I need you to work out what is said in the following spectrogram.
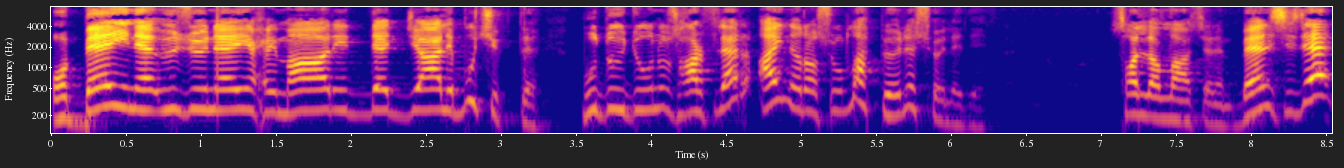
O beyne üzüne himari deccali bu çıktı. Bu duyduğunuz harfler aynı Resulullah böyle söyledi. Sallallahu aleyhi ve sellem. Ben size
